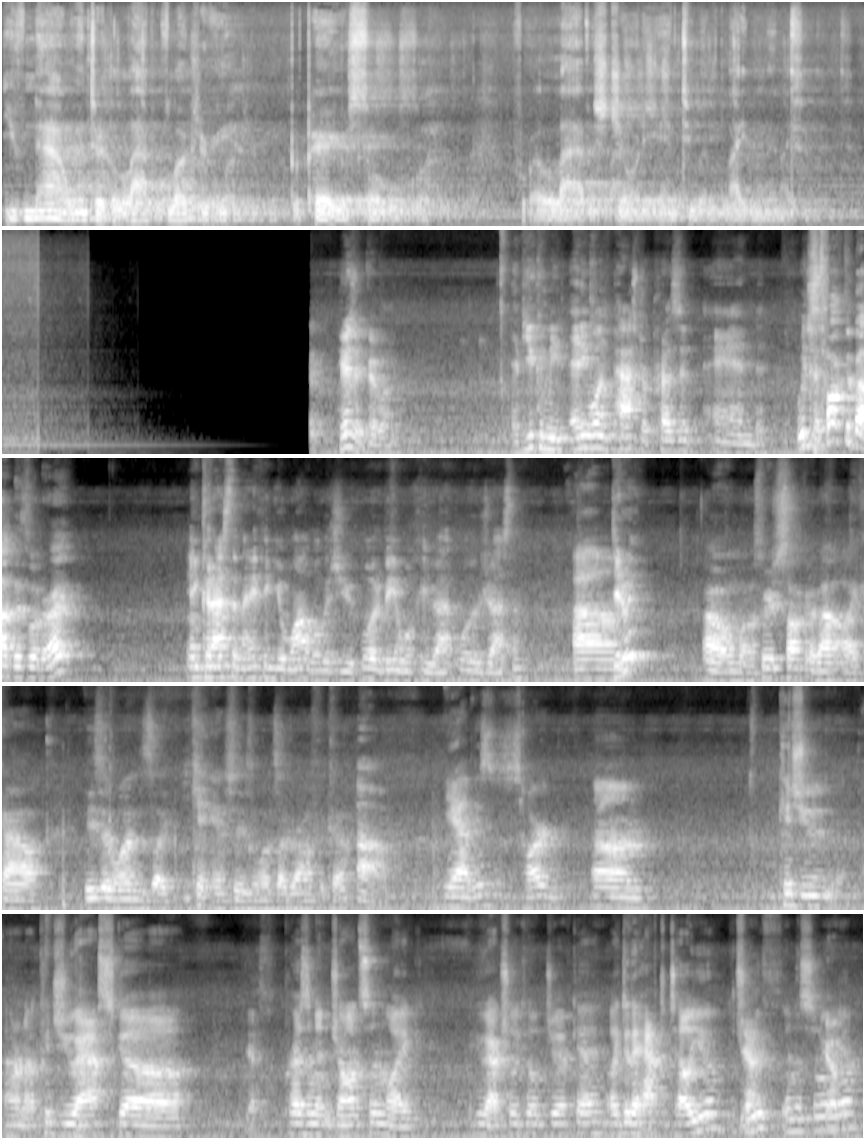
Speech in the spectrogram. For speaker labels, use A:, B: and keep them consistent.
A: You've now entered the lap of luxury. Prepare your soul for a lavish journey into enlightenment.
B: Here's a good one. If you can meet anyone, past or present, and
C: We just talked about this one, right?
B: and could ask them anything you want, what would you? What would it be, and what could you? a- What would you ask them?
D: Um,
B: Did we?
C: Oh, almost. We were just talking about like how these are ones like you can't answer these ones like right off the cuff.
B: Oh,
D: Yeah, this is hard. Um, could you? I don't know. Could you ask uh,
B: yes.
D: President Johnson like who actually killed JFK? Like, do they have to tell you the
B: Yeah.
D: truth in this scenario?
B: Yep.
